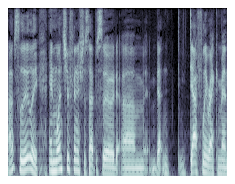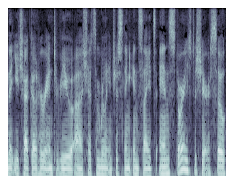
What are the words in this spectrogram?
Absolutely. And once you finish this episode, um, definitely recommend that you check out her interview. Uh, she had some really interesting insights and stories to share. So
